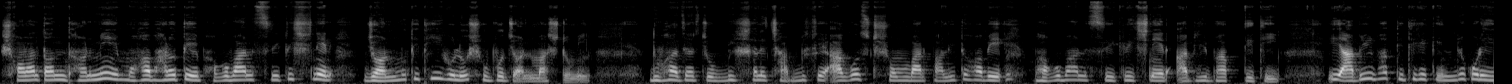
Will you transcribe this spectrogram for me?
সনাতন ধর্মে মহাভারতে ভগবান শ্রীকৃষ্ণের জন্মতিথি হল শুভ জন্মাষ্টমী। দু হাজার চব্বিশ সালে ছাব্বিশে আগস্ট সোমবার পালিত হবে ভগবান শ্রীকৃষ্ণের আবির্ভাব তিথি। এই আবির্ভাব তিথিকে কেন্দ্র করেই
